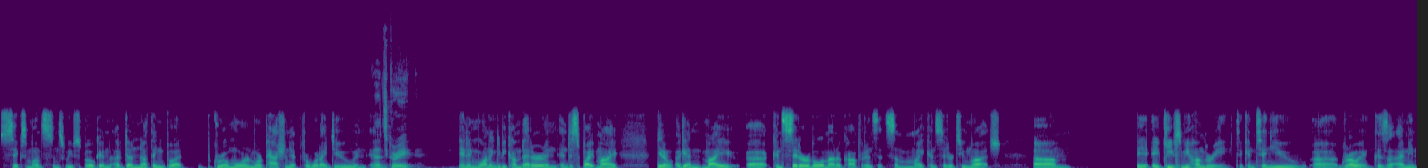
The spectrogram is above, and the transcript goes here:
six months since we've spoken, I've done nothing but grow more and more passionate for what I do, and and, That's great. and in wanting to become better, and and despite my, you know, again, my uh, considerable amount of confidence that some might consider too much, um, it, it keeps me hungry to continue uh, growing. Because I mean,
